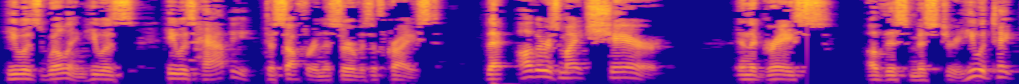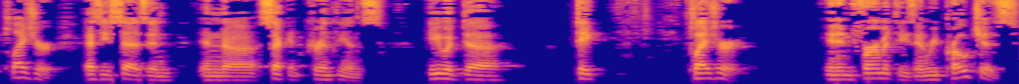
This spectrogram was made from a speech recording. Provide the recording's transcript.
He was willing, he was, he was happy to suffer in the service of Christ, that others might share in the grace of this mystery. He would take pleasure, as he says in, in, uh, 2 Corinthians. He would, uh, take pleasure in infirmities and reproaches,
